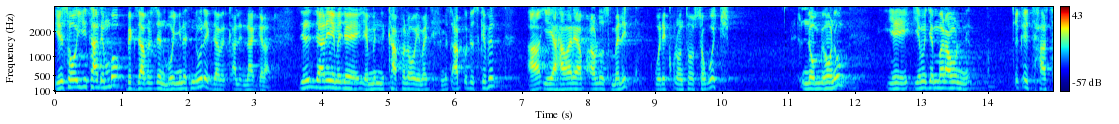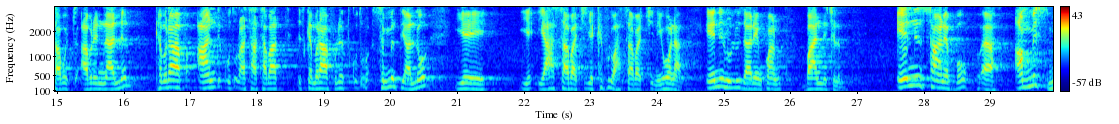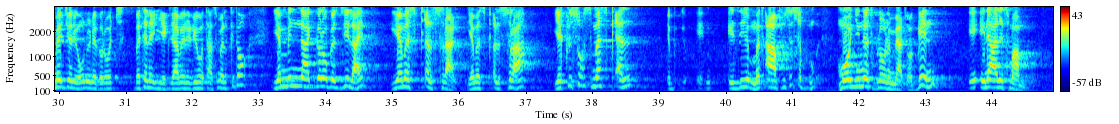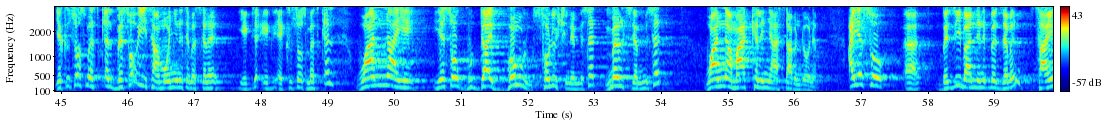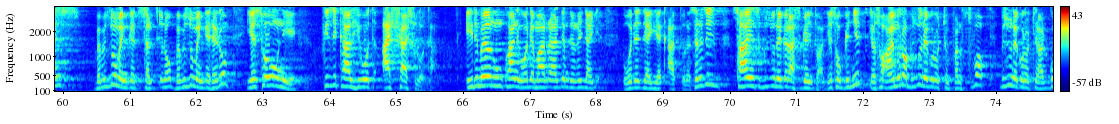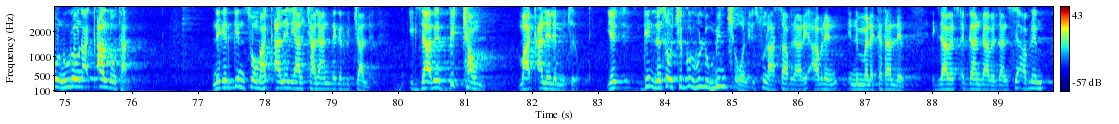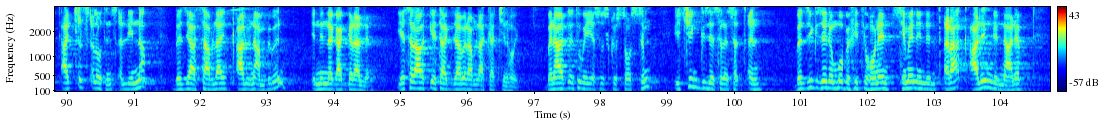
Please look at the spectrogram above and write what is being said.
የሰው እይታ ደግሞ በእግዚአብሔር ዘንድ ሞኝነት እንደሆነ የእግዚአብሔር ቃል ይናገራል። ስለዚህ ዛሬ የምንካፈለው የመጽሐፍ ቅዱስ ክፍል የሐዋርያ ጳውሎስ መልእክት ወደ ቆሮንቶስ ሰዎች ነው የሚሆነው። የመጀመሪያውን ጥቂት ሀሳቦች አብረን እናያለን። ከምዕራፍ አንድ ቁጥር 17 እስከ ምዕራፍ ሁለት ቁጥር 8 ያለው የሀሳባችን የክፍሉ ሀሳባችን ይሆናል። ይህንን ሁሉ ዛሬ እንኳን ባንችልም ይህንን ሳነበው አምስት major የሆኑ ነገሮች በተለይ የእግዚአብሔር ሕይወት አስመልክቶ የሚናገረው በዚህ ላይ የመስቀል ስራን የመስቀል ስራ የክርስቶስ መስቀል እዚህ መጽሐፉ ሲጽፍ ሞኝነት ብሎ ነው የሚያጨው ግን እኔ አልስማማም። የክርስቶስ መስቀል በሰው እይታ ሞኝነት የመሰለ የክርስቶስ መስቀል ዋና የሰው ጉዳይ በሙሉ solution የሚሰጥ መልስ የሚሰጥ ዋና ማዕከለኛ ሀሳብ እንደሆነ አየሶ በዚህ ባለንበት ዘመን ሳይንስ በብዙ መንገድ ሰልጥኖ በብዙ መንገድ ሄዶ የሰውን physical ህይወት አሻሽሎታል። እድሜውን እንኳን ወደ ማራዘም ደረጃ ወደዚያ እየቃጡ ነው። ስለዚህ ሳይንስ ብዙ ነገር አስገኝቷል። የሰው ግኝት የሰው አእምሮ ብዙ ነገሮችን ፈልስፎ ብዙ ነገሮችን አድርጎ ኑሮውን አቃሎታል። ነገር ግን ሰው ማቃለል ያልቻለ አንድ ነገር ብቻ አለ። እግዚአብሔር ብቻውን ማቃለል የሚችለው ግን ለሰው ችግር ሁሉ ምንጭ ሆነ። እሱን ሀሳብ ዛሬ አብረን እንመለከታለን። እግዚአብሔር ጸጋ እንዳበዛን እስኪ አብረን አጭር ጸሎት እንጸልይና በዚህ ሀሳብ ላይ ቃሉን አንብበን እንነጋገራለን። የሰራዊት ጌታ እግዚአብሔር አምላካችን ሆይ በናዝሬቱ በኢየሱስ ክርስቶስ ስም ይችን ጊዜ ስለሰጠን በዚህ ጊዜ ደግሞ በፊት የሆነን ስምን እንድንጠራ ቃልን እንድናነብ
